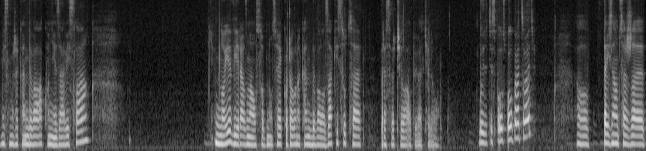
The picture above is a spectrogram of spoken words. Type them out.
myslím, že kandidovala ako nezávislá. No je výrazná osobnosť, akože ona kandidovala za Kisuce, presvedčila obyvateľov. Budete spolu spolupracovať? priznám sa, že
